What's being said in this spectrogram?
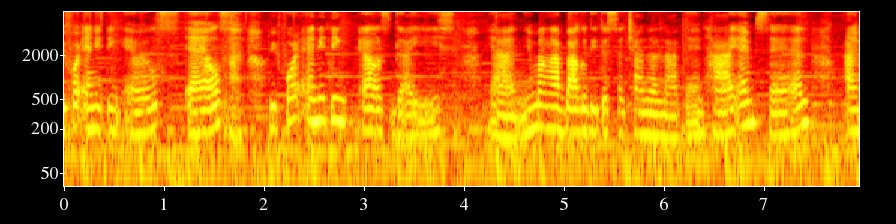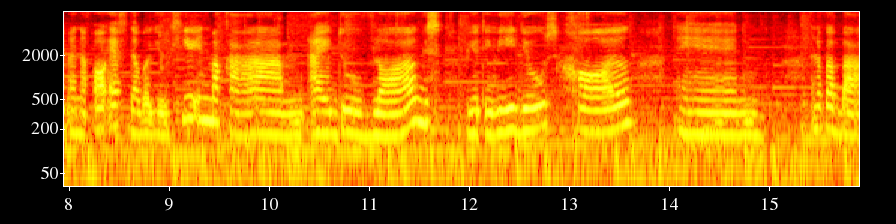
before anything else, else, before anything else guys, yan, yung mga bago dito sa channel natin. Hi, I'm Sel. I'm an OFW here in Macau. I do vlogs, beauty videos, haul, and ano pa ba,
